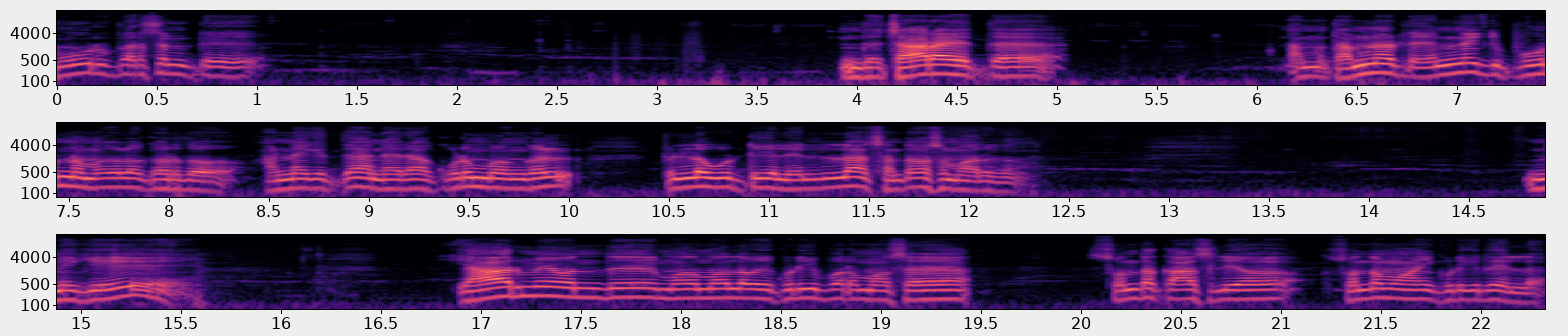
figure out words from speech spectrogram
நூறு பர்சன்ட்டு இந்த சாராயத்தை நம்ம தமிழ்நாட்டில் என்னைக்கு பூர்ண முதல்ல கருதோ அன்னைக்கு தான் நிறையா குடும்பங்கள் பிள்ளை ஊட்டிகள் எல்லாம் சந்தோஷமாக இருக்கும். இன்றைக்கி யாருமே வந்து முத முதல்ல போய் குடிக்க போகிற மாதம் சொந்த காசுலேயோ சொந்தமாக வாங்கி குடிக்கிறதே இல்லை.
